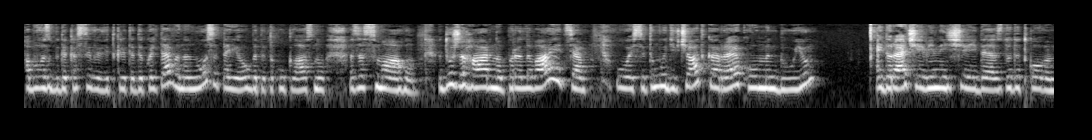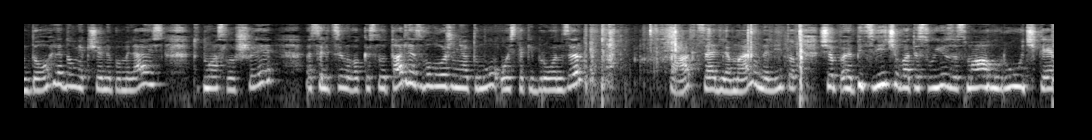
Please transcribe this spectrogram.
або у вас буде красиве відкрите декольте, ви наносите і робите таку класну засмагу. Дуже гарно переливається. Ось тому, дівчатка, рекомендую. І, до речі, він ще йде з додатковим доглядом, якщо я не помиляюсь. Тут масло ши, саліцилова кислота для зволоження, тому ось такий бронзер. Так, це для мене на літо, щоб е, підсвічувати свою засмагу, ручки.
